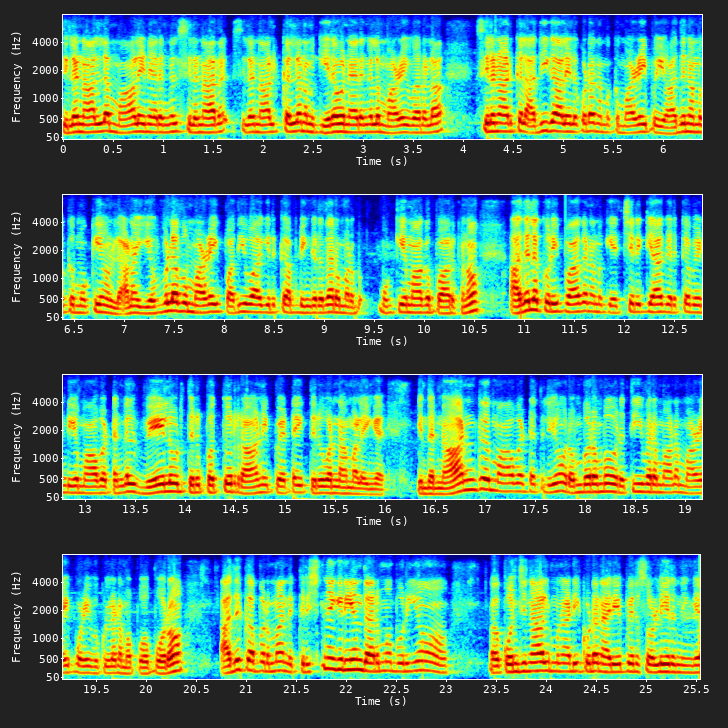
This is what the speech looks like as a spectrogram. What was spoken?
சில நாள்ல மாலை நேரங்கள், சில நாள் சில நாட்கள்ல நமக்கு இரவு நேரங்கள்ல மழை வரலாம். சில நாட்கள் அதிகாலையில கூட நமக்கு மழை பெய்யும். அது நமக்கு முக்கியம் இல்லை ஆனா எவ்வளவு மழை பதிவாகியிருக்கு அப்படிங்கிறத ரொம்ப முக்கியமாக பார்க்கணும். அதுல குறிப்பாக நமக்கு எச்சரிக்கையாக இருக்க வேண்டிய மாவட்டங்கள் வேலூர், திருப்பத்தூர், ராணிப்பேட்டை, திருவண்ணாமலைங்க. இந்த நான்கு மாவட்டத்திலையும் ரொம்ப ரொம்ப ஒரு தீவிரமான மழை பொழிவுக்குள்ள நம்ம போறோம் அதுக்கப்புறமா இந்த கிருஷ்ணகிரியும், தருமபுரியும் கொஞ்ச நாள் முன்னாடி கூட நிறைய பேர் சொல்லியிருந்தீங்க.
